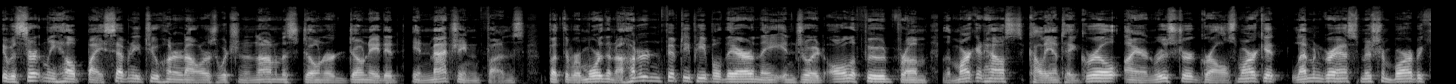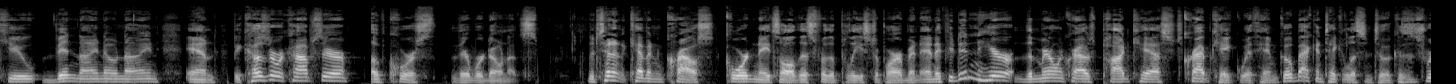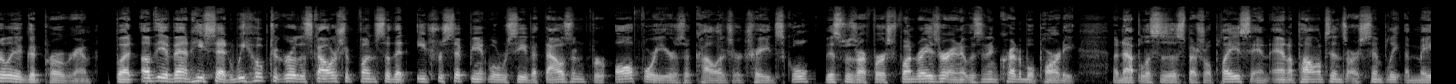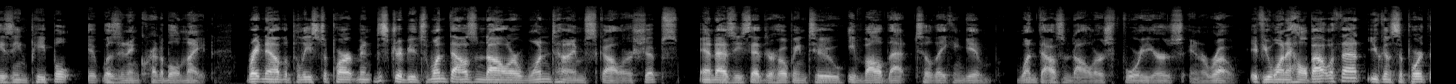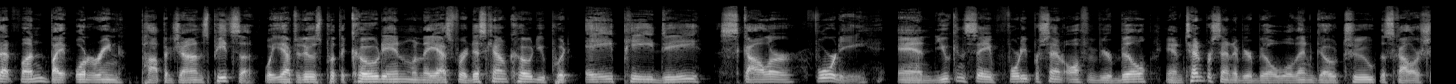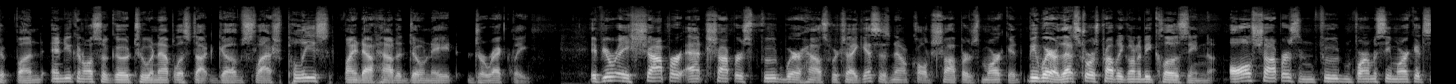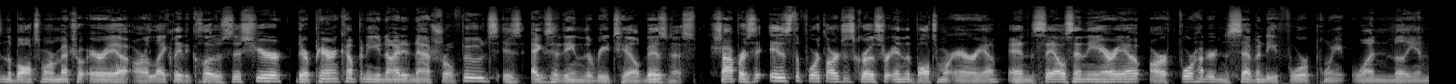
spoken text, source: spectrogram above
It was certainly helped by $7,200, which an anonymous donor donated in matching funds, but there were more than 150 people there and they enjoyed all the food from the Market House, Caliente Grill, Iron Rooster, Grauls Market, Lemongrass, Mission Barbecue, Vin 909, and because there were cops there, of course, there were donuts. Lieutenant Kevin Kraus coordinates all this for the police department. And if you didn't hear the Maryland Crabs podcast Crab Cake with him, go back and take a listen to it because it's really a good program. But of the event, he said, "We hope to grow the scholarship fund so that each recipient will receive a thousand for all four years of college or trade school. This was our first fundraiser, and it was an incredible party. Annapolis is a special place, and Annapolitans are simply amazing people. It was an incredible night." Right now, the police department distributes $1,000 one time scholarships. And as he said, they're hoping to evolve that till they can give $1,000 four years in a row. If you want to help out with that, you can support that fund by ordering Papa John's Pizza. What you have to do is put the code in when they ask for a discount code. You put APD Scholar 40 and you can save 40% off of your bill and 10% of your bill will then go to the scholarship fund and you can also go to annapolis.gov slash police find out how to donate directly if you're a shopper at Shoppers Food Warehouse, which I guess is now called Shoppers Market, beware, that store is probably going to be closing. All shoppers and food and pharmacy markets in the Baltimore metro area are likely to close this year. Their parent company, United Natural Foods, is exiting the retail business. Shoppers is the fourth largest grocer in the Baltimore area, and sales in the area are $474.1 million.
